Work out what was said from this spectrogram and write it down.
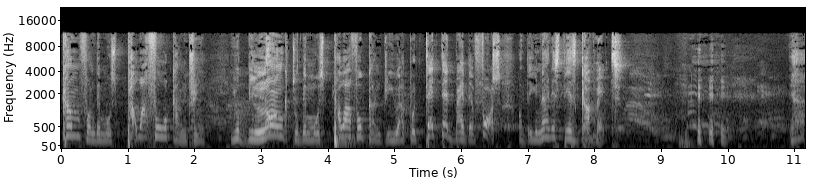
come from the most powerful country. You belong to the most powerful country. You are protected by the force of the United States government. yeah.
